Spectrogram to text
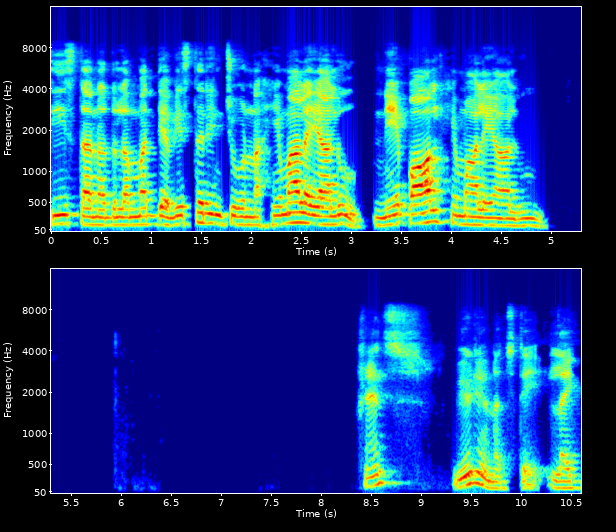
తీస్తా నదుల మధ్య విస్తరించి ఉన్న హిమాలయాలు నేపాల్ హిమాలయాలు. ఫ్రెండ్స్ వీడియో నచ్చితే లైక్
